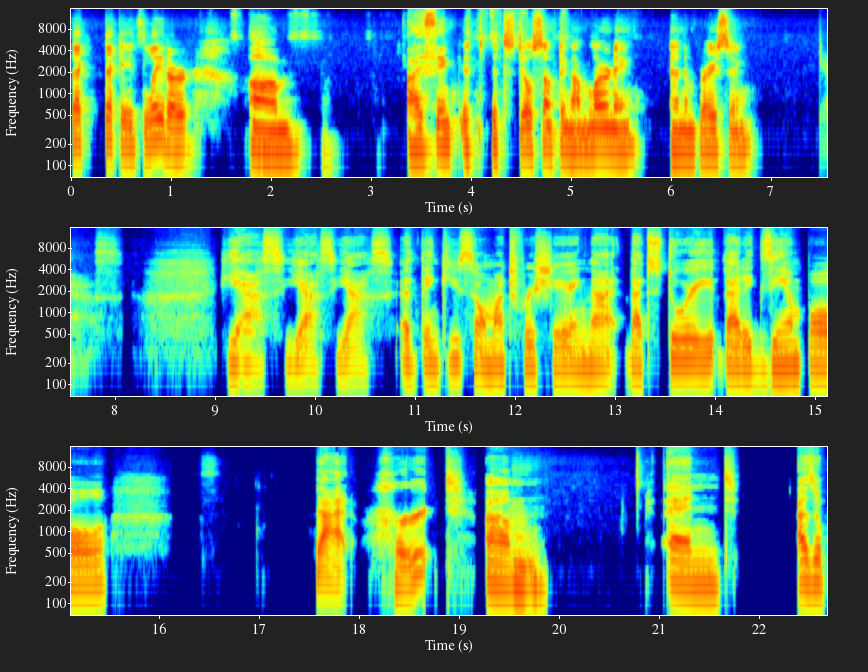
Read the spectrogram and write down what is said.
de- decades later, um, I think it's still something I'm learning and embracing. Yes. Yes, yes. And thank you so much for sharing that that story, that example that hurt. Um mm. and as a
